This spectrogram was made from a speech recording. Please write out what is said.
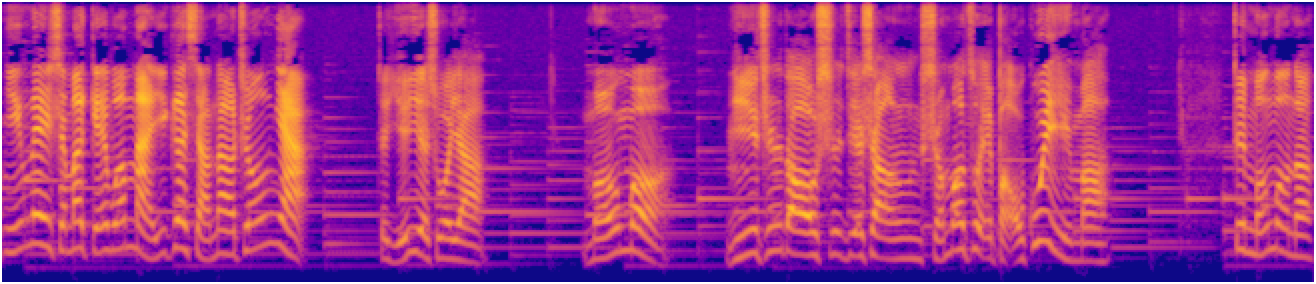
您为什么给我买一个小闹钟呀？”这爷爷说呀：“萌萌，你知道世界上什么最宝贵吗？”这萌萌呢，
